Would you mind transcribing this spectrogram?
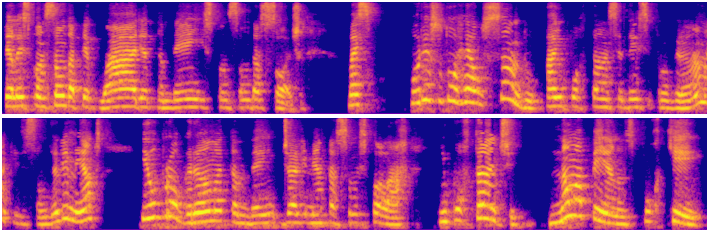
pela expansão da pecuária, também expansão da soja. Mas por isso estou realçando a importância desse programa, aquisição de alimentos, e o programa também de alimentação escolar. Importante não apenas porque,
